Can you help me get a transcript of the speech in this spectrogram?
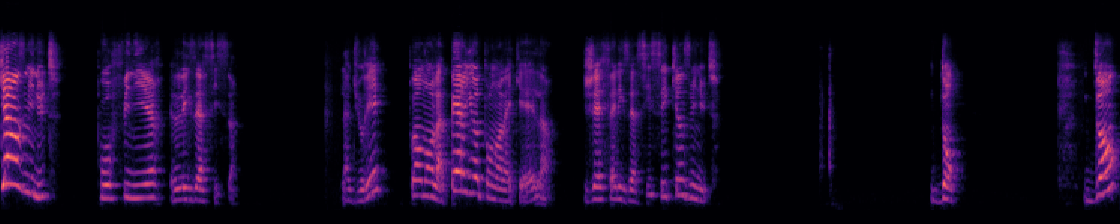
15 minutes pour finir l'exercice. La durée pendant la période pendant laquelle j'ai fait l'exercice, c'est 15 minutes. Dans. Dans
